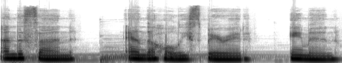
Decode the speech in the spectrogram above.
and the Son, and the Holy Spirit. Amen.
